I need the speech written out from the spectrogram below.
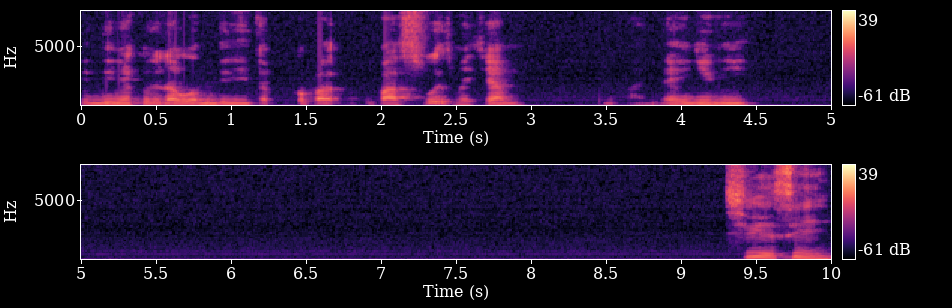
Benda ni aku tak tahu lah benda ni Tapi kau password semacam. Pandai je ni. Seriously?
